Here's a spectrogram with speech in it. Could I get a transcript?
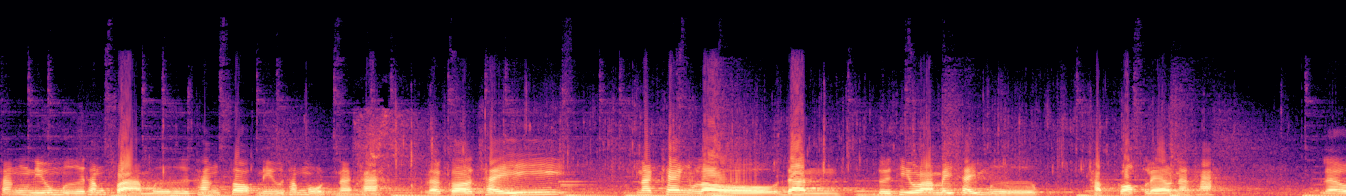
ทั้งนิ้วมือทั้งฝ่ามือทั้งซอกนิ้วทั้งหมดนะคะ แล้วก็ใช้ หน้าแข้งเราดันโดยที่ว่าไม่ใช้มือขับก๊อกแล้วนะคะ แล้ว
